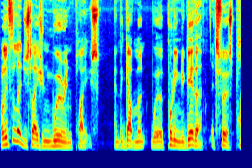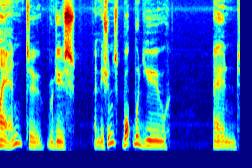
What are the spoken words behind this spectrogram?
Well, if the legislation were in place, and the government were putting together its first plan to reduce emissions, what would you and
